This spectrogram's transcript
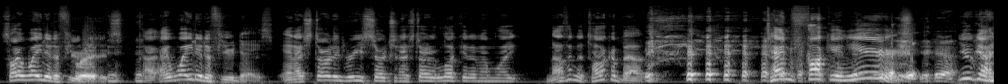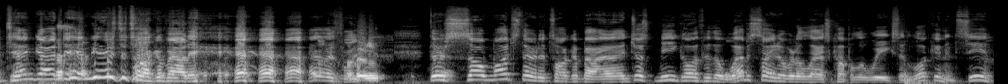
So I waited a few Right. days. I, I waited a few days, and I started researching. I started looking, and I'm like, nothing to talk about. ten fucking years. yeah. You got ten goddamn years to talk about it. it was like, Right. There's so much there to talk about, and just me going through the website over the last couple of weeks and looking and seeing.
